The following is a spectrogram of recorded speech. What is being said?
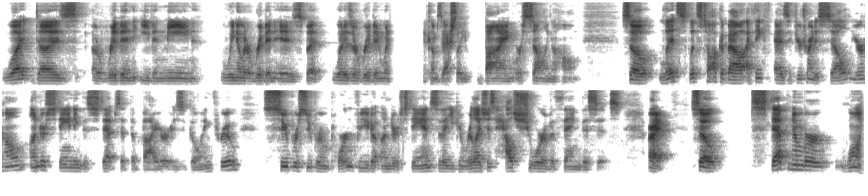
what does a ribbon even mean? We know what a ribbon is, but what is a ribbon when it comes to actually buying or selling a home. So let's let's talk about I think as if you're trying to sell your home, understanding the steps that the buyer is going through, super super important for you to understand so that you can realize just how sure of a thing this is. All right. So step number 1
